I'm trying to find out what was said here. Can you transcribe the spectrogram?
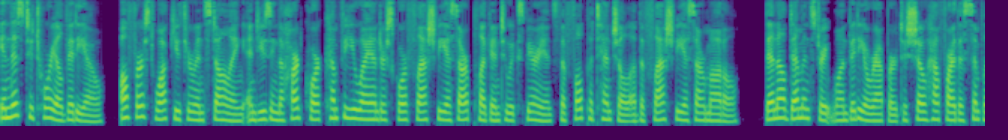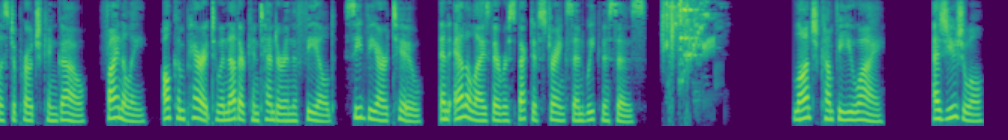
In this tutorial video, I'll first walk you through installing and using the hardcore Comfy UI underscore Flash VSR plugin to experience the full potential of the Flash VSR model. Then I'll demonstrate Wan Video Wrapper to show how far the simplest approach can go. Finally, I'll compare it to another contender in the field, SeedVR2, and analyze their respective strengths and weaknesses. Launch Comfy UI. As usual,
